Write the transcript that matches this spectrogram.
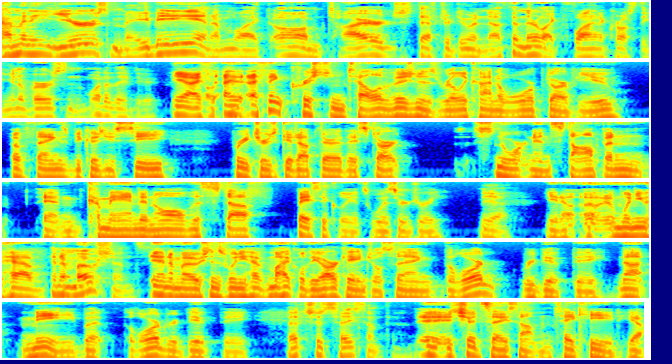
how many years, maybe, and I'm like, oh, I'm tired just after doing nothing. They're like flying across the universe, and what do they do? Yeah, I, th- I, I think Christian television has really kind of warped our view of things because you see preachers get up there, they start snorting and stomping and commanding all this stuff. Basically, it's wizardry. Yeah, You know, uh, and when you have and emotions. in emotions, when you have Michael the archangel saying, "The Lord rebuked thee," not me, but the Lord rebuked thee. That should say something. It, should say something. Take heed. Yeah.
